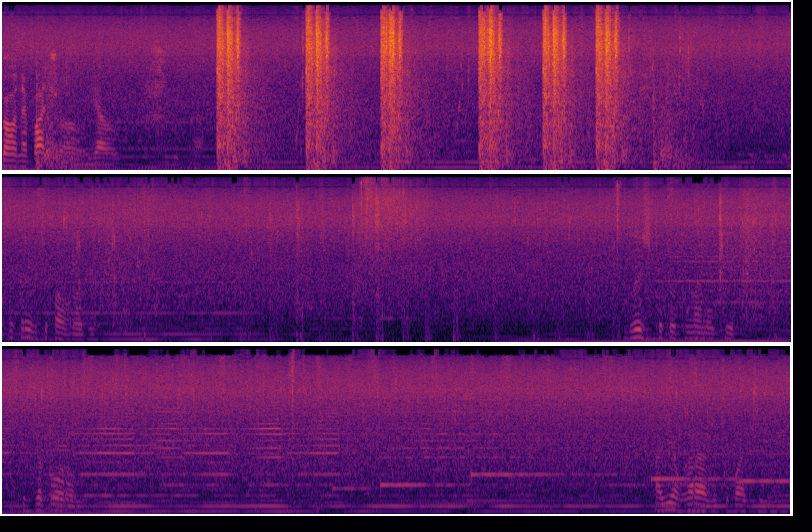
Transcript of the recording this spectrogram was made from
Нікого не бачу, я. Закрив типа вроді. Близько тут у мене тип. Під забором. А є в гаражі, побачив. його.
